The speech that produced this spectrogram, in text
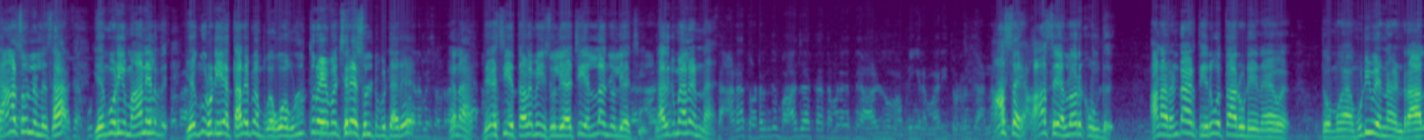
நான் சொல்லல சார். எங்களுடைய மாநிலத்து எங்களுடைய தலைமை உள்துறை அமைச்சரே சொல்லிட்டு போயிட்டாரு. ஏன்னா தேசிய தலைமை சொல்லியாச்சு எல்லாம் சொல்லியாச்சு. அதுக்கு மேல என்ன? ஆனா தொடர்ந்து பாஜக தமிழகத்தை ஆளணும் அப்படிங்கிற மாதிரி தொடர்ந்து அண்ணா ஆசை ஆசை எல்லோருக்கும் உண்டு. ஆனால் ரெண்டாயிரத்தி இருபத்தாறுடைய முடிவு என்னவென்றால்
